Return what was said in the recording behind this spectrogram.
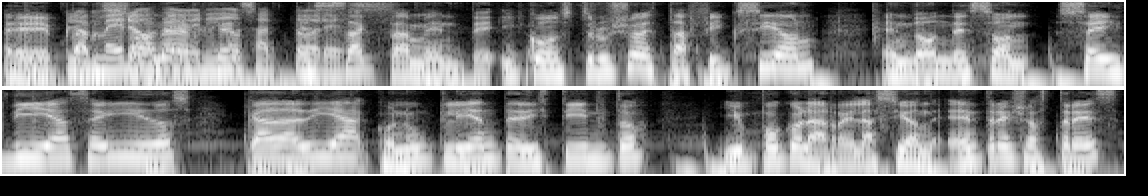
eh, Plomeros devenidos actores. Exactamente, y construyó esta ficción en donde son seis días seguidos, cada día con un cliente distinto y un poco la relación entre ellos tres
